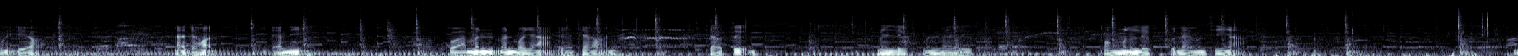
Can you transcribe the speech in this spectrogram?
มือเดียวน่าจะฮอดอันนี้เพราะว่ามันมันบ่ยากเลยแถวอันนี้แถวตื่น ไม่ลึกมันไม่ลึกมองมันลึกพุ่นแล้วมันสิยาก อย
